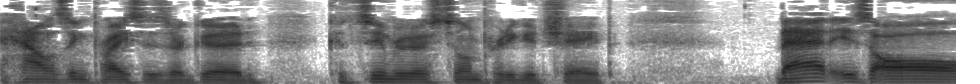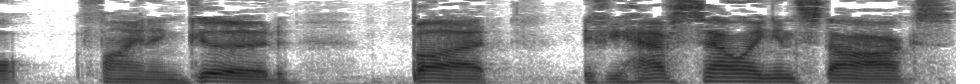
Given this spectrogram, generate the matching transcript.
Housing prices are good. Consumers are still in pretty good shape. That is all fine and good. But if you have selling in stocks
